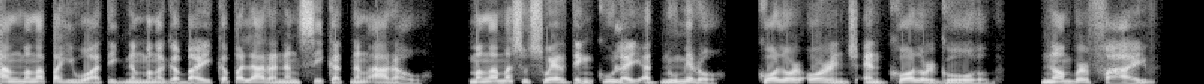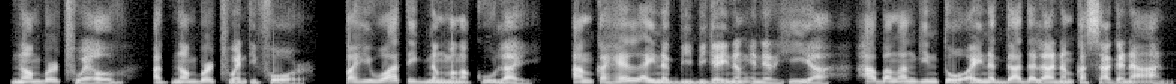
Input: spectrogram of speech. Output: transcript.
Ang mga pahiwatig ng mga gabay kapalaran ng sikat ng araw. Mga masuswerteng kulay at numero. Color orange and color gold number 5, number 12, at number 24. Pahiwatig ng mga kulay. Ang kahel ay nagbibigay ng enerhiya, habang ang ginto ay nagdadala ng kasaganaan.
